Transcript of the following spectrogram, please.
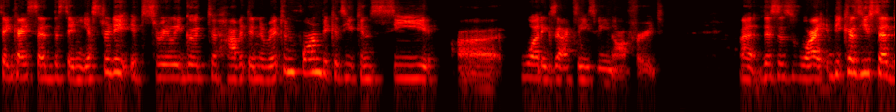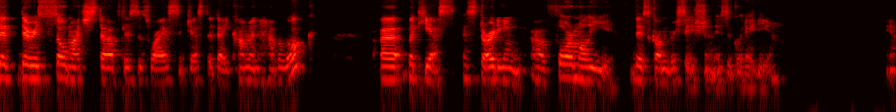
think I said the same yesterday, it's really good to have it in a written form because you can see uh, what exactly is being offered. Uh, this is why, because you said that there is so much stuff, this is why I suggested I come and have a look. Uh, but yes, starting uh, formally this conversation is a good idea. Yeah,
